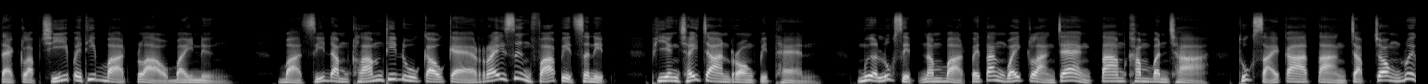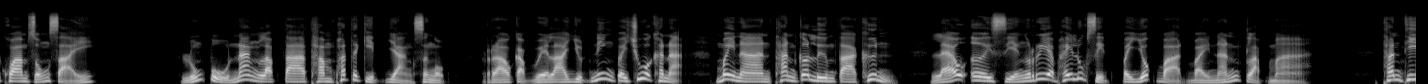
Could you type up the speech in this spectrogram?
แต่กลับชี้ไปที่บาทเปล่าใบหนึ่ง บาทสีดำคล้ำที่ดูเก่าแก่ไร้ซึ่งฝาปิดสนิท เพียงใช้จานรองปิดแทน เมื่อลูกศิษย์นำบาทไปตั้งไว้กลางแจ้งตามคำบัญชา ทุกสายกาต่างจับจ้องด้วยความสงสัย หลวงปู่นั่งหลับตาทำพัฒกิจอย่างสงบ ราวกับเวลาหยุดนิ่งไปชั่วขณะ ไม่นานท่านก็ลืมตาขึ้น แล้วเอ่ยเสียงเรียบให้ลูกศิษย์ไปยกบาทใบนั้นกลับมา ทันที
